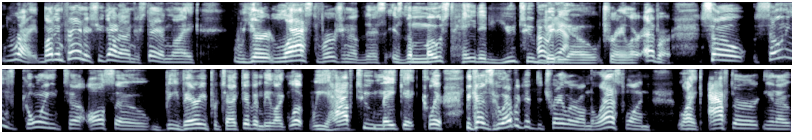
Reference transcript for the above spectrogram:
Right. But in fairness, you got to understand like your last version of this is the most hated YouTube Oh, yeah. video trailer ever. So Sony's going to also be very protective and be like, look, we have to make it clear because whoever did the trailer on the last one, like after, you know,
